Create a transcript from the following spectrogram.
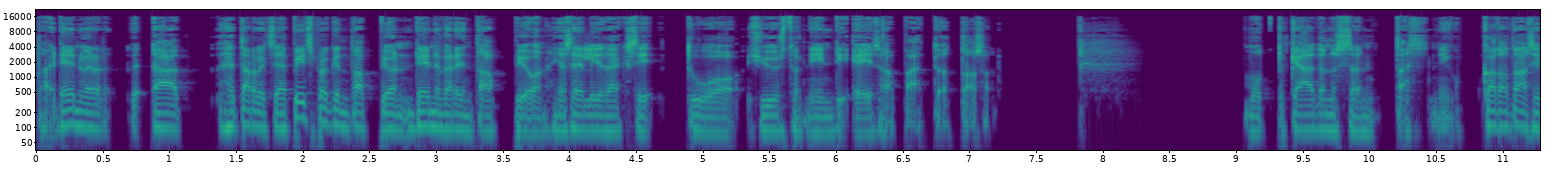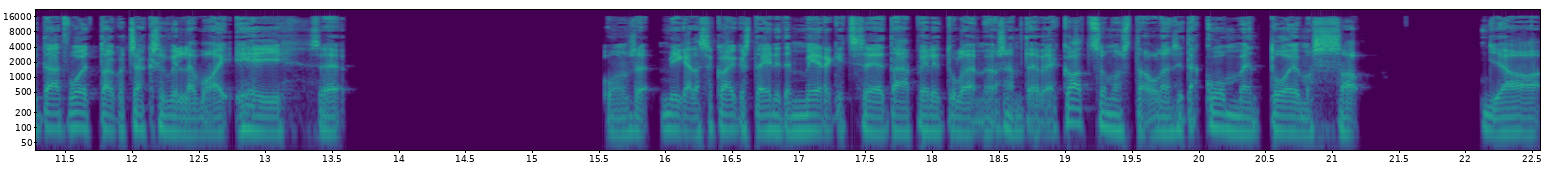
tai Denver, äh, he tarvitsevat Pittsburghin tappion, Denverin tappion, ja sen lisäksi tuo Houston Indy ei saa päättyä tasan. Mutta käytännössä tässä niin katsotaan sitä, että voittaako Jacksonville vai ei. Se on se, mikä tässä kaikesta eniten merkitsee. Tämä peli tulee myös MTV-katsomasta, olen sitä kommentoimassa. Ja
